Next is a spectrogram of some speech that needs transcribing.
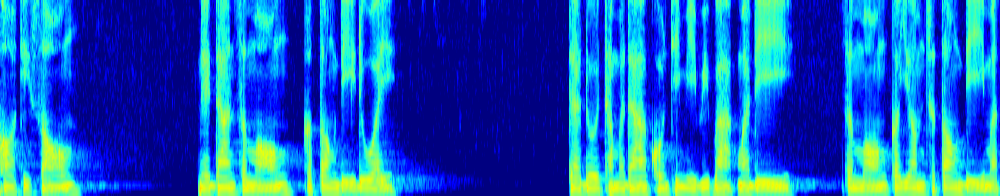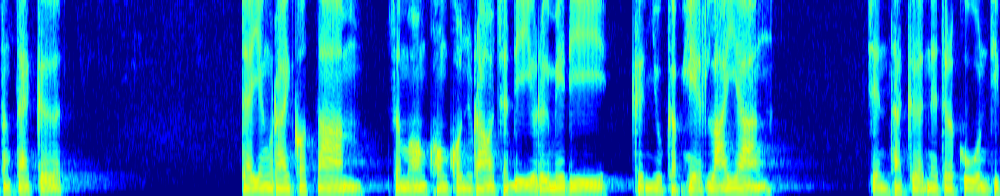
ข้อที่สองในด้านสมองก็ต้องดีด้วย แต่โดยธรรมดาคนที่มีวิบากมาดี สมองก็ย่อมจะต้องดีมาตั้งแต่เกิด แต่อย่างไรก็ตาม สมองของคนเราจะดีหรือไม่ดีขึ้นอยู่กับเหตุหลายอย่าง เช่นถ้าเกิดในตระกูลที่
